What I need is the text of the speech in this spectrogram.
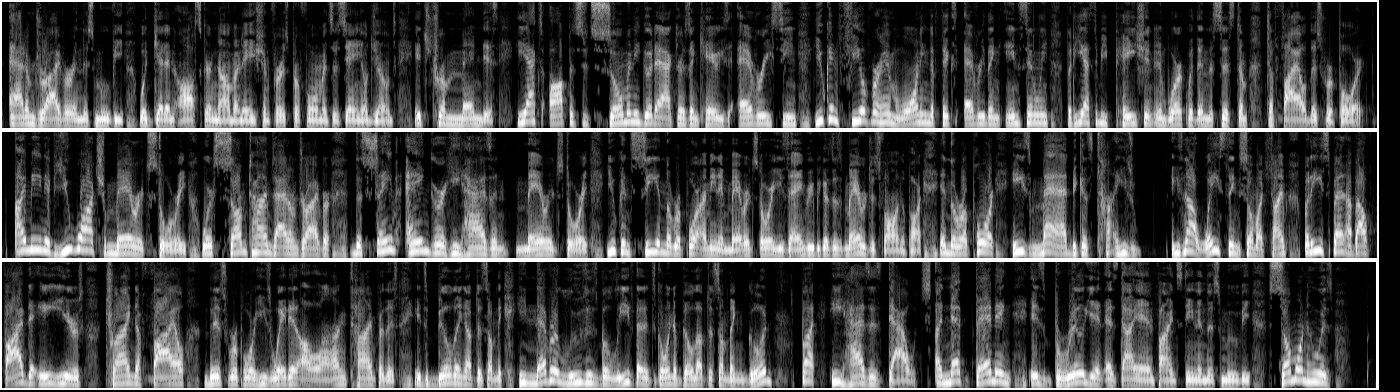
Adam Driver in this movie would get an Oscar nomination for his performance as Daniel Jones. It's tremendous. He acts opposite so many good actors and carries every scene. You can feel for him wanting to fix everything instantly, but he has to be patient and work within the system to file this report. I mean, if you watch Marriage Story, where sometimes Adam Driver, the same anger he has in Marriage Story, you can see in the report. I mean, in Marriage Story, he's angry because his marriage is falling apart. In the report, he's mad because t- he's He's not wasting so much time, but he spent about five to eight years trying to file this report. He's waited a long time for this. It's building up to something. He never loses belief that it's going to build up to something good, but he has his doubts. Annette Bening is brilliant as Dianne Feinstein in this movie. Someone who is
